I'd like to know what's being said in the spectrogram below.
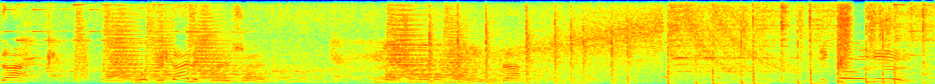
Да. Вот Виталик проезжает. Ну, а? Да. Виталий!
